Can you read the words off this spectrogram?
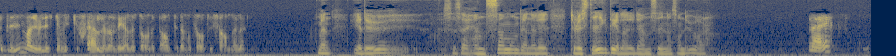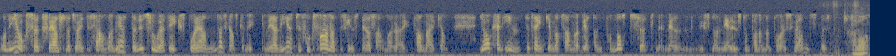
så blir man ju lika mycket själv en del av ett antidemokratiskt samhälle. Men är du så att säga, ensam om den eller tror du Stig delar den synen som du har? Nej, det är också ett skäl till att jag inte samarbetar. Nu tror jag att Expo har ändrats ganska mycket, men jag vet ju fortfarande att det finns mera samverkan. Jag kan inte tänka mig att samarbeta på något sätt med, med en, liksom en mer utomparlamentarisk vänster. Hallå?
